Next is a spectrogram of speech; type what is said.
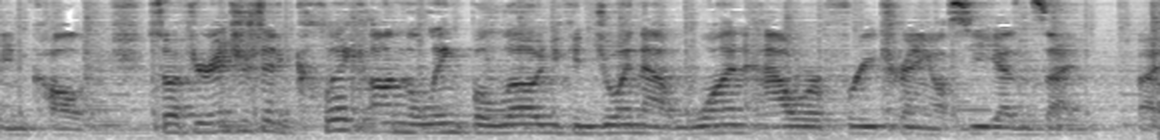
in college. So if you're interested, click on the link below and you can join that one hour free training. I'll see you guys inside. Bye.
